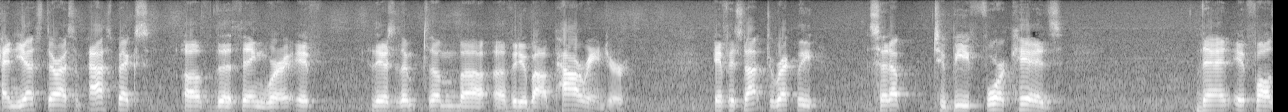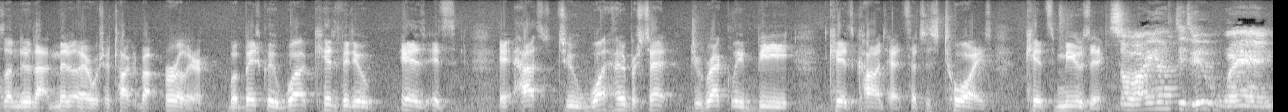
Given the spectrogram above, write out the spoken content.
And yes, there are some aspects of the thing where if there's some, uh, a video about Power Ranger, if it's not directly set up to be for kids, then it falls under that middle area which I talked about earlier. But basically, what kids video is, it's it has to 100% directly be kids content, such as toys, kids music. So all you have to do when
